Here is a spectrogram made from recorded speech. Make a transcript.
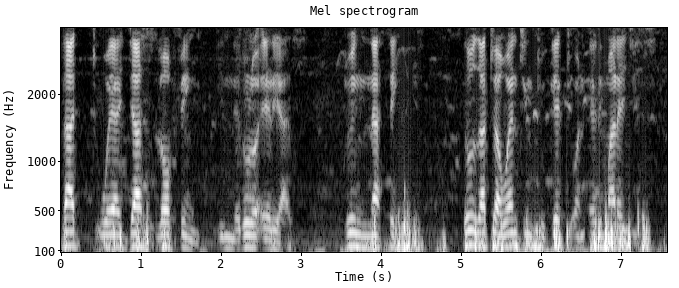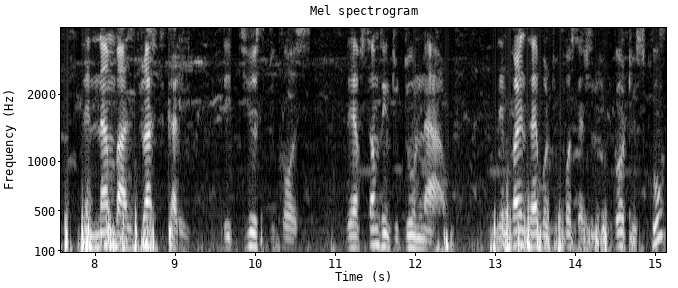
that were just loafing in the rural areas, doing nothing, those that were wanting to get on early marriages, the number has drastically reduced because they have something to do now. The parents are able to force their children to go to school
